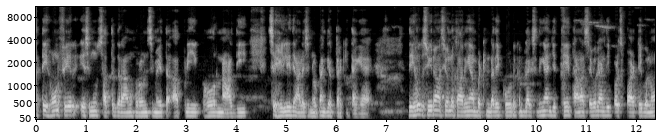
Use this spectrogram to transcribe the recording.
ਅਤੇ ਹੁਣ ਫਿਰ ਇਸ ਨੂੰ 7 ਗ੍ਰਾਮ ਹੈਰੋਇਨ ਸਮੇਤ ਆਪਣੀ ਇੱਕ ਹੋਰ ਨਾਲ ਦੀ ਸਹੇਲੀ ਦੇ ਨਾਲ ਇਸ ਨੂੰ ਆਪਣਾ ਗ੍ਰਿਫਤਾਰ ਕੀਤਾ ਗਿਆ ਹੈ। ਦੇਖੋ ਤਸਵੀਰਾਂ ਅਸੀਂ ਉਹ ਦਿਖਾ ਰਹੀਆਂ ਬਠਿੰਡਾ ਦੇ ਕੋਰਟ ਕੰਪਲੈਕਸ ਦੀਆਂ, ਜਿੱਥੇ ਥਾਣਾ ਸਿਵਲ ਲਾਈਨ ਦੀ ਪੁਲਿਸ ਪਾਰਟੀ ਵੱਲੋਂ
